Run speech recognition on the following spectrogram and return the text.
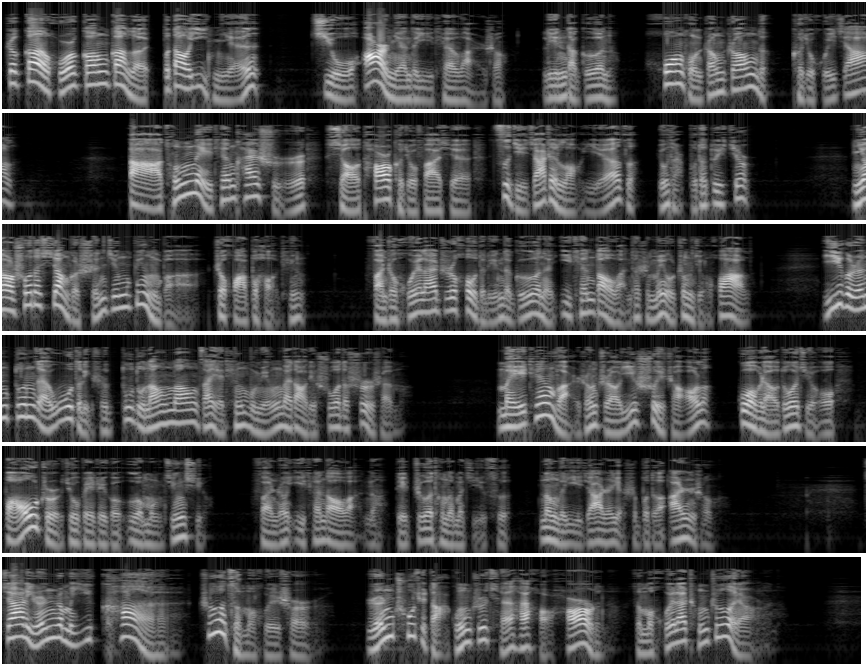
这干活刚干了不到一年。九二年的一天晚上，林大哥呢慌慌张张的，可就回家了。打从那天开始，小涛可就发现自己家这老爷子有点不大对劲儿。你要说他像个神经病吧，这话不好听。反正回来之后的林大哥呢，一天到晚他是没有正经话了，一个人蹲在屋子里是嘟嘟囔囔，咱也听不明白到底说的是什么。每天晚上只要一睡着了，过不了多久，保准就被这个噩梦惊醒。反正一天到晚呢，得折腾那么几次，弄得一家人也是不得安生。家里人这么一看，这怎么回事啊？人出去打工之前还好好的呢，怎么回来成这样了呢？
